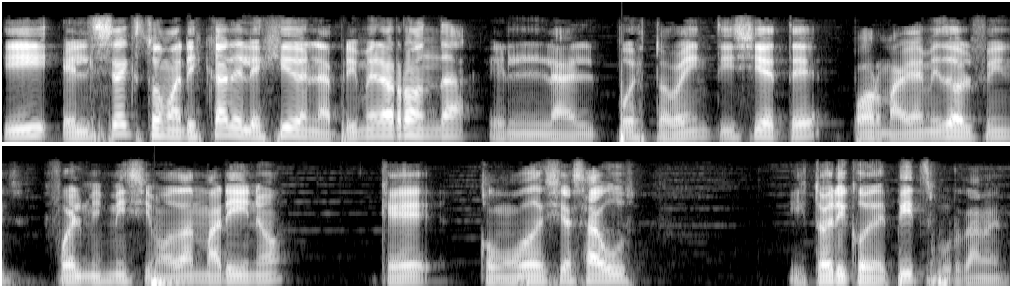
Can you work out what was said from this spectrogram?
y el sexto mariscal elegido en la primera ronda, en la- el puesto 27 por Miami Dolphins, fue el mismísimo Dan Marino, que, como vos decías, Agus, histórico de Pittsburgh también.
